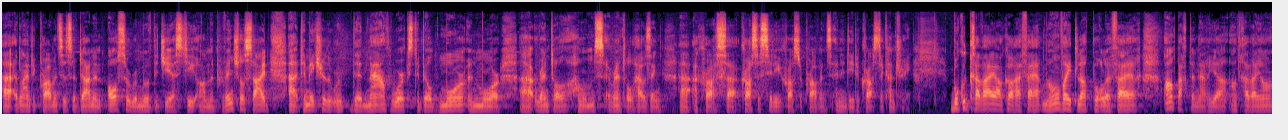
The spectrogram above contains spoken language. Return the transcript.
uh, Atlantic provinces have done and also remove the GST on the provincial side to make sure that the math works to build more and more rental homes, rental housing across, across the city, across the province, and indeed across the country. Beaucoup de travail encore à faire, mais on va être là pour le faire en partenariat, en travaillant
